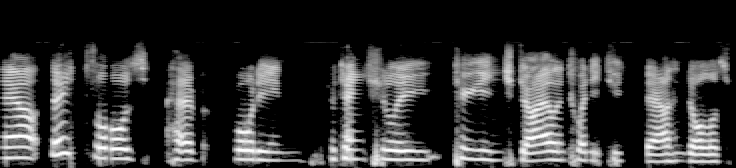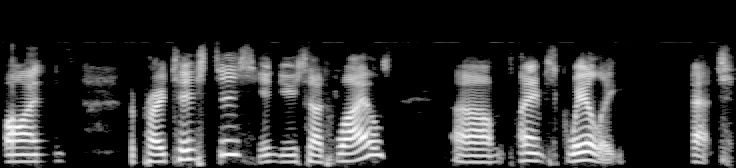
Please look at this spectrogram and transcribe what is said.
Now, these laws have brought in potentially two years jail and $22,000 fines for protesters in New South Wales, um, aimed squarely at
